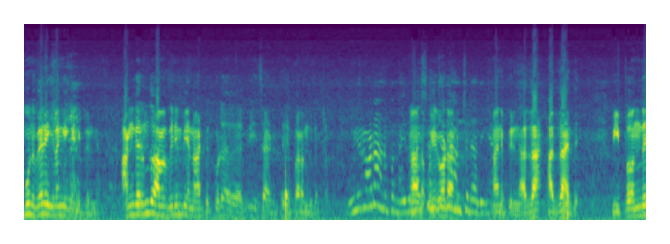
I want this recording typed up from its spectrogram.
மூணு பேரை இலங்கைக்கு அனுப்பிடுங்க அங்கேருந்து அவன் விரும்பிய நாட்டுக்கு கூட வீசா எடுத்து பறந்துக்கிட்டோம் உயிரோட அனுப்புங்க. உயிரோட அனுப்பிடுங்க அதுதான் அதுதான் இது. இப்போ வந்து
